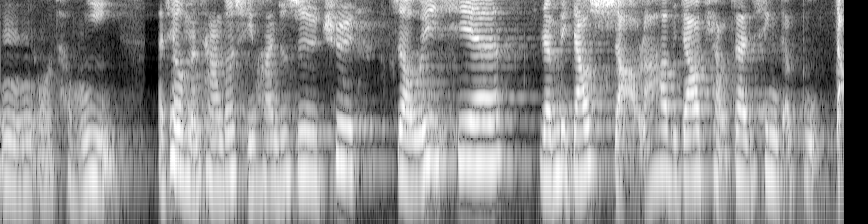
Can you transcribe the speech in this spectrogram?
嗯，我同意。而且我们常常都喜欢就是去走一些人比较少，然后比较挑战性的步道，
